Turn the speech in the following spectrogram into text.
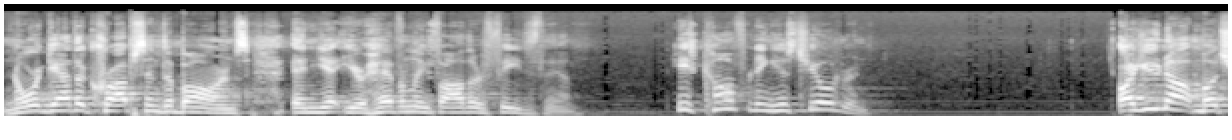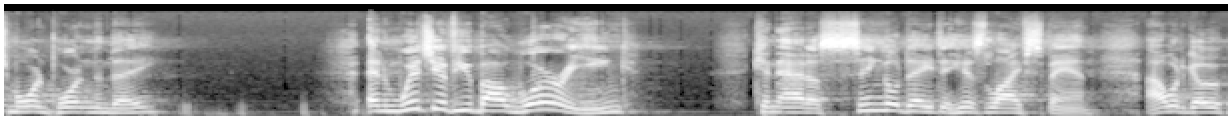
nor gather crops into barns, and yet your heavenly Father feeds them. He's comforting his children. Are you not much more important than they? And which of you, by worrying, can add a single day to his lifespan? I would go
